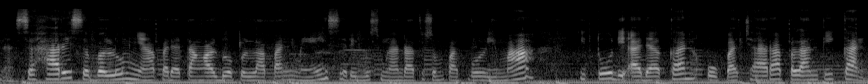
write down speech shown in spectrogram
Nah, sehari sebelumnya pada tanggal 28 Mei 1945 itu diadakan upacara pelantikan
